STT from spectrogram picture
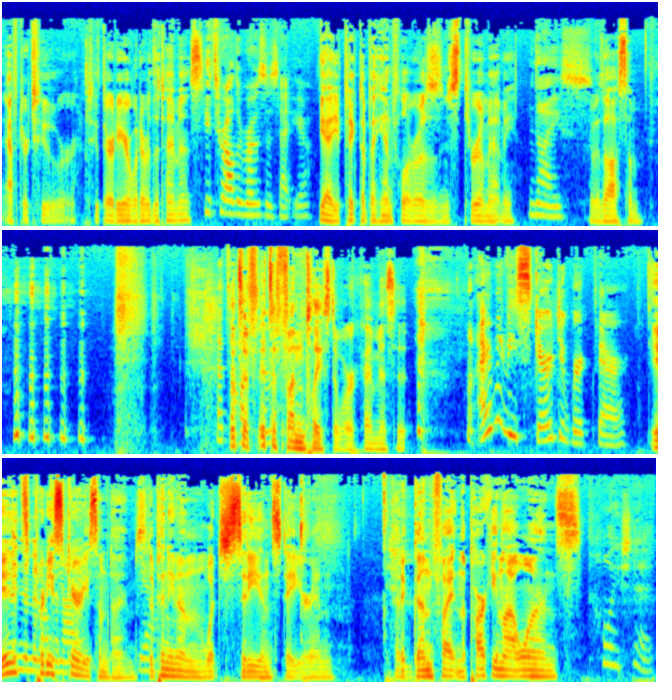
after 2 or 2.30 or whatever the time is. He threw all the roses at you. Yeah, he picked up a handful of roses and just threw them at me. Nice. It was awesome. That's It's awesome. a it's a fun place to work. I miss it. I would be scared to work there. It's pretty scary night. sometimes, Yeah. depending on which city and state you're in. Had a gunfight in the parking lot once. Holy shit.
